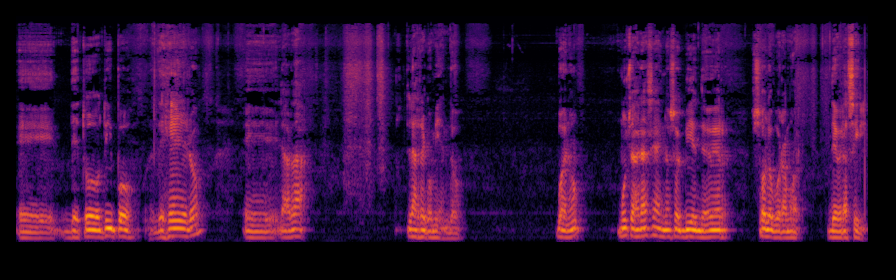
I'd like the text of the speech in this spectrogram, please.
eh, de todo tipo, de género, la verdad, la recomiendo. Bueno, muchas gracias y no se olviden de ver Solo por Amor de Brasil.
